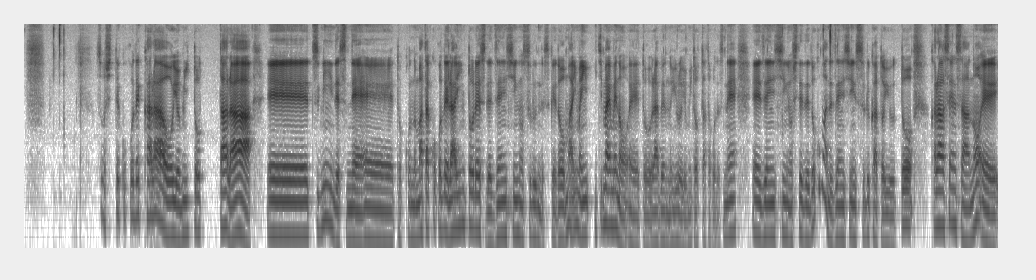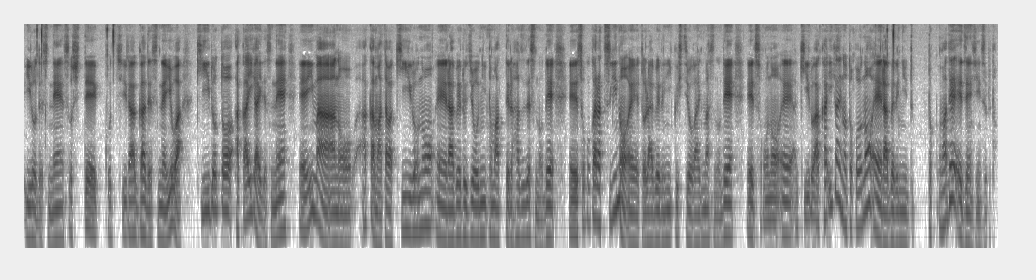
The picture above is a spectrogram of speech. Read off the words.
そしてここでカラーを読み取ったら、えー、次にですね、えーと、このまたここでライントレースで前進をするんですけど、まあ、今1枚目の、えーと、ラベルの色を読み取ったところですね、えー、前進をしてで、どこまで前進するかというと、カラーセンサーの、えー、色ですね、そしてこちらがですね、要は黄色と赤以外ですね、え今あの、赤または黄色の、えラベル上に止まっているはずですので、えそこから次の、えーと、ラベルに行く必要がありますので、えそこの、え黄色、赤以外のところの、えラベルにとこまで前進すると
